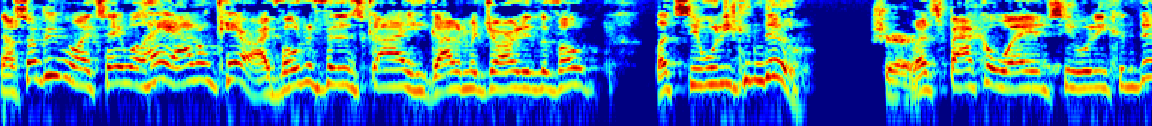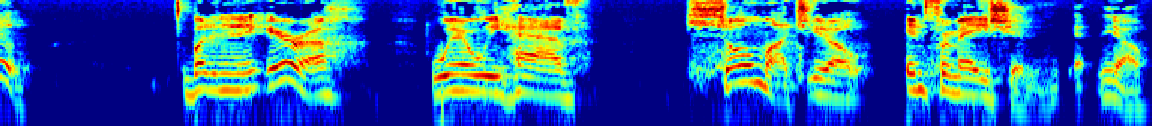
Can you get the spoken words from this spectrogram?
Now, some people might say, well, hey, I don't care. I voted for this guy. He got a majority of the vote. Let's see what he can do. sure. Let's back away and see what he can do. But in an era where we have so much, you know, information, you know,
